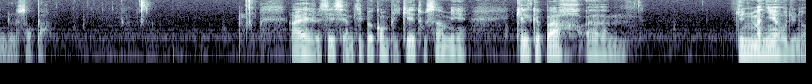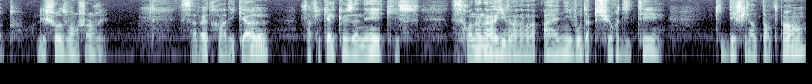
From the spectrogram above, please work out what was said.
ne le sont pas. Ouais, je sais, c'est un petit peu compliqué tout ça, mais quelque part, euh, d'une manière ou d'une autre, les choses vont changer. Ça va être radical. Ça fait quelques années qu'on en arrive à, un niveau d'absurdité qui défie l'entendement.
